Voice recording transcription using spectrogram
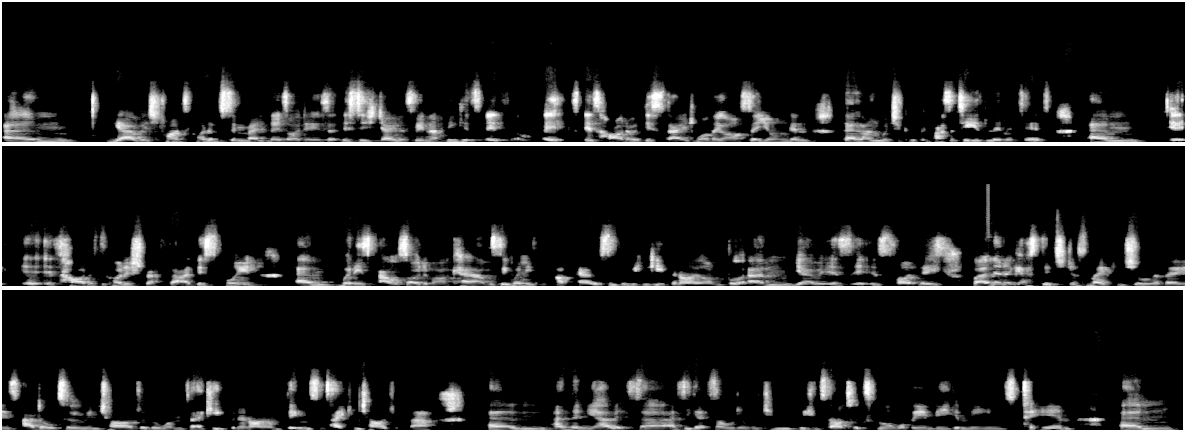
um, yeah, it's trying to kind of cement those ideas that this is Jonah's food. And I think it's it's it's it's harder at this stage while they are so young and their language capacity is limited. Um, it, it's harder to kind of stress that at this point um, when he's outside of our care. Obviously, when he's in our care, it's something we can keep an eye on. But um, yeah, it is it is slightly. But and then I guess it's just making sure that those adults who are in charge are the ones that are keeping an eye on things and taking charge of that. Um, and then yeah, it's uh, as he gets older, we can we can start to explore what being vegan means to him. Um,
